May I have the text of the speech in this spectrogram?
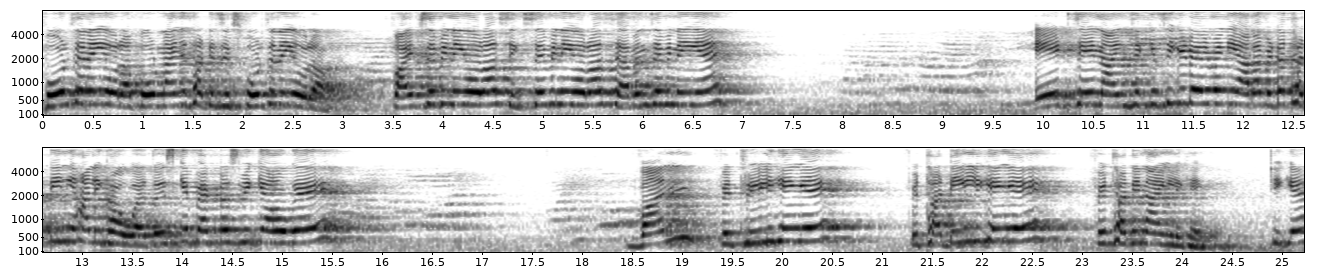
फोर से नहीं हो रहा, four nine thirty six, four से नहीं हो रहा, फाइव से भी नहीं हो रहा, सिक्स से भी नहीं हो रहा, सेवन से भी नहीं है। एट से नाइन से किसी के डेल में नहीं आ रहा बेटा थर्टीन यहाँ लिखा हुआ है तो इसके फैक्टर्स भी क्या हो गए? वन, फिर थ्री लिखेंगे, फिर थर्टीन लिखेंगे, फिर थर्टी नाइन लिखेंगे, ठीक है?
